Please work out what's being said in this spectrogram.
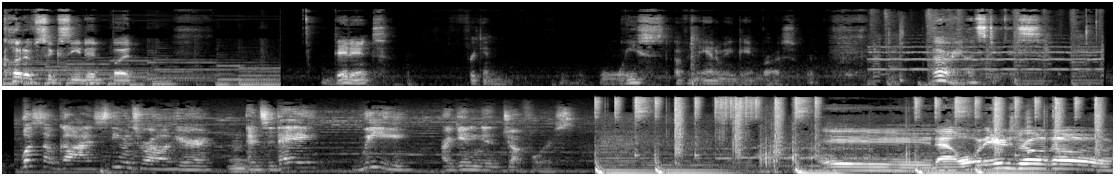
could have succeeded, but didn't. Freaking waste of an anime game, bro, I swear. All right, let's do this. What's up, guys? Stephen Terrell here, Mm. and today we are getting in Jump Force. Hey, that old intro though.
